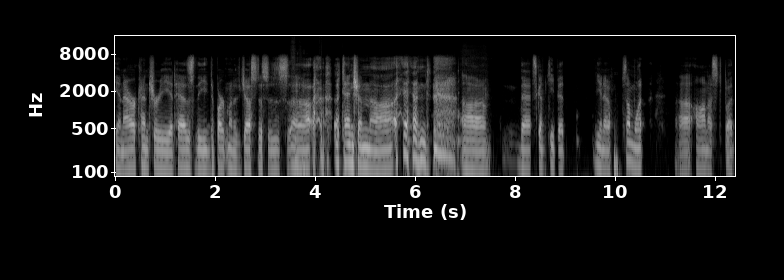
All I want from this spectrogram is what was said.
in our country, it has the Department of Justice's uh, attention, uh, and uh, that's going to keep it, you know, somewhat uh, honest. But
